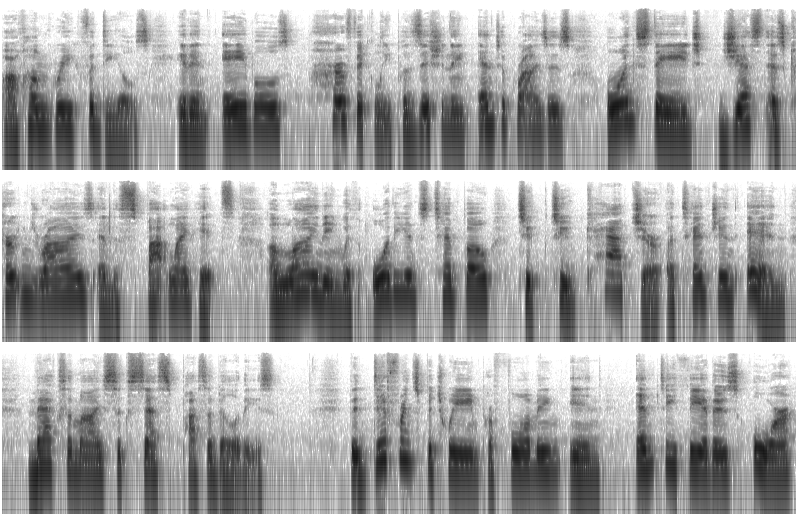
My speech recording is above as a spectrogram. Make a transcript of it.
are hungry for deals. It enables perfectly positioning enterprises on stage just as curtains rise and the spotlight hits, aligning with audience tempo to, to capture attention and maximize success possibilities. The difference between performing in empty theaters or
